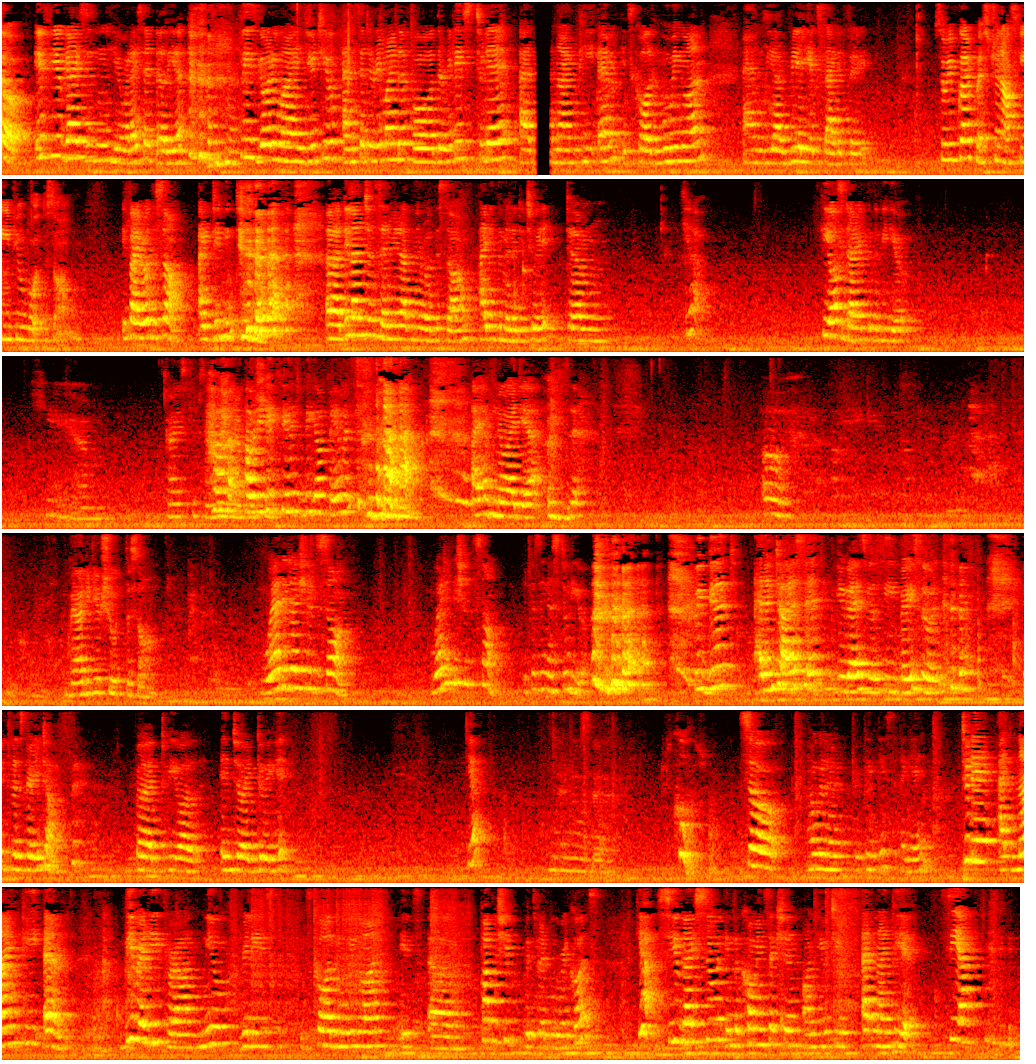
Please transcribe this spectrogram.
So, if you guys didn't hear what I said earlier, please go to my YouTube and set a reminder for the release today at 9 p.m. It's called Moving On, and we are really excited for it. So we've got a question asking if you wrote the song. If I wrote the song, I didn't. uh, Dilanjan Seneviratne wrote the song. I did the melody to it. Um, yeah. He also directed the video. Okay, um, guys keep saying How, how did question. it feel to become famous? I have no idea. It's, uh, oh, Where did you shoot the song? where did I shoot the song? Where did we shoot the song? It was in a studio. we built an entire set. You guys will see very soon. it was very tough, but we all enjoyed doing it. Yeah. Cool. So I'm gonna repeat this again. Today at 9 p.m. Be ready for our new release. It's called Moving On. It's a partnership with Red Bull Records. Yeah, see you guys soon in the comment section on YouTube at 9 p.m. See ya!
